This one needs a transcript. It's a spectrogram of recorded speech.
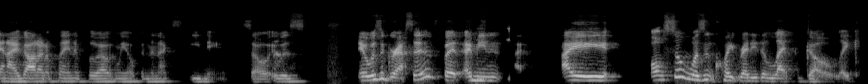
and I got on a plane and flew out and we opened the next evening. So it was ah. it was aggressive, but I mm. mean I also wasn't quite ready to let go. Like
